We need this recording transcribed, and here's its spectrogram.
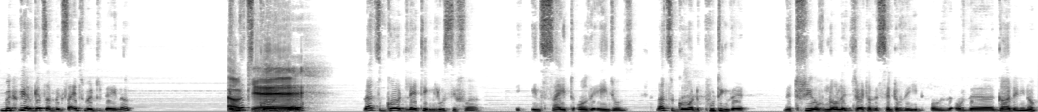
maybe I'll get some excitement today, you know? And Okay. That's God letting Lucifer incite all the angels. That's God putting the the tree of knowledge right at the center of the of the, of the garden. You know,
